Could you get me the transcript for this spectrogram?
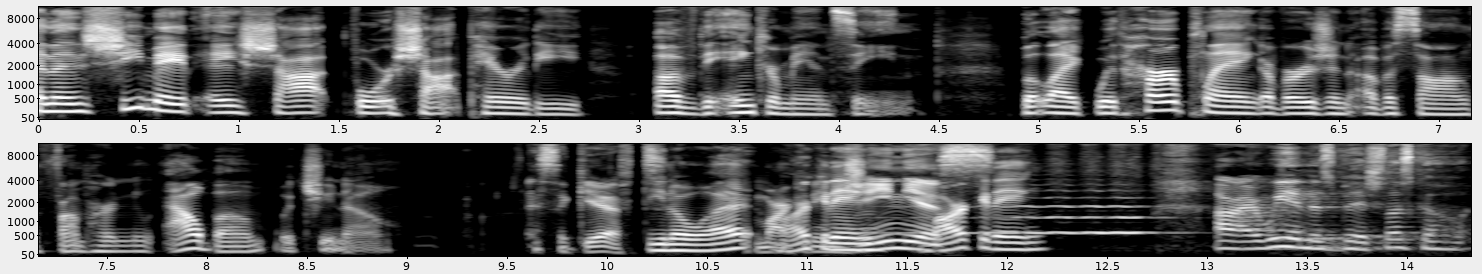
And then she made a shot for shot parody of the Anchorman scene, but like with her playing a version of a song from her new album, which you know. It's a gift. You know what? Marketing genius. Marketing. All right, we in this bitch. Let's go.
